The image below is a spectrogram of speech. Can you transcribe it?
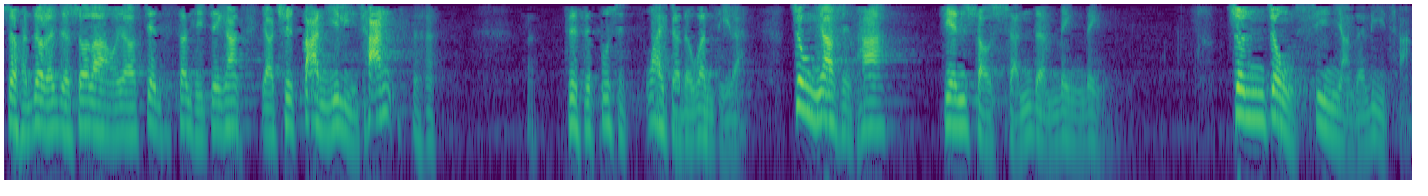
所以很多人就说了，我要健身体健康，要吃蛋以里餐，这是不是外表的问题了？重要是他坚守神的命令，尊重信仰的立场，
